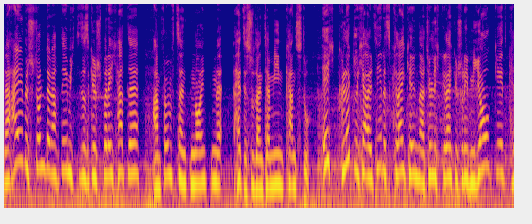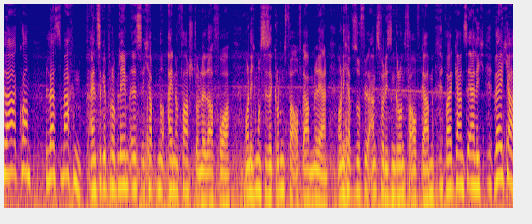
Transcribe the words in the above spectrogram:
eine halbe Stunde nachdem ich dieses Gespräch hatte, am 15.09. hättest du deinen Termin, kannst du. Ich, glücklicher als jedes Kleinkind, natürlich gleich geschrieben, yo, geht klar, komm, lass machen. Einzige Problem ist, ich habe nur eine Fahrstunde davor und ich muss diese Grundfahraufgaben lernen. Und ich habe so viel Angst vor diesen Grundfahraufgaben, weil ganz ehrlich, welcher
